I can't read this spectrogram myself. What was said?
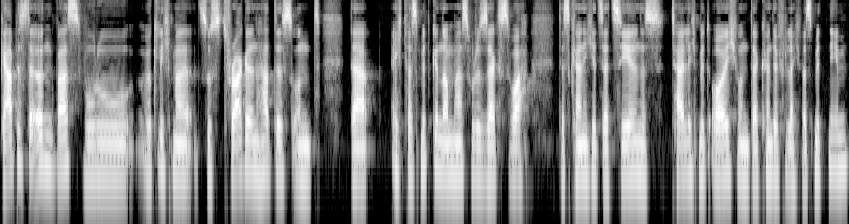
gab es da irgendwas, wo du wirklich mal zu strugglen hattest und da echt was mitgenommen hast, wo du sagst, wow, das kann ich jetzt erzählen, das teile ich mit euch und da könnt ihr vielleicht was mitnehmen?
